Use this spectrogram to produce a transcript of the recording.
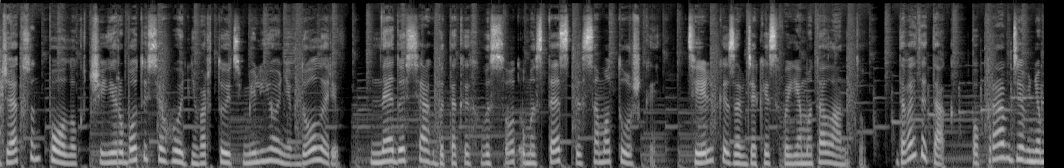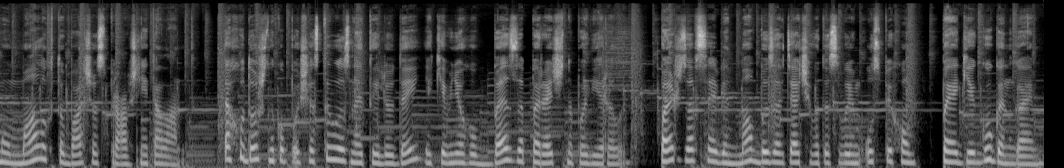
Джексон Полок, чиї роботи сьогодні вартують мільйонів доларів, не досяг би таких висот у мистецтві самотужки, тільки завдяки своєму таланту. Давайте так, по правді в ньому мало хто бачив справжній талант. Та художнику пощастило знайти людей, які в нього беззаперечно повірили. Перш за все, він мав би завдячувати своїм успіхом Пегі Гугенгайм,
